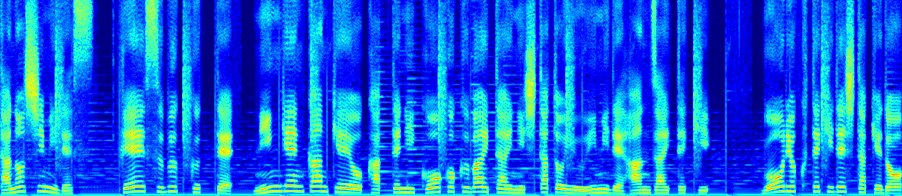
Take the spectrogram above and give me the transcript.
楽しみです。Facebook って人間関係を勝手に広告媒体にしたという意味で犯罪的。暴力的でしたけど、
